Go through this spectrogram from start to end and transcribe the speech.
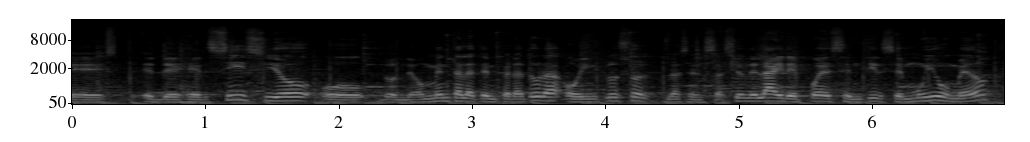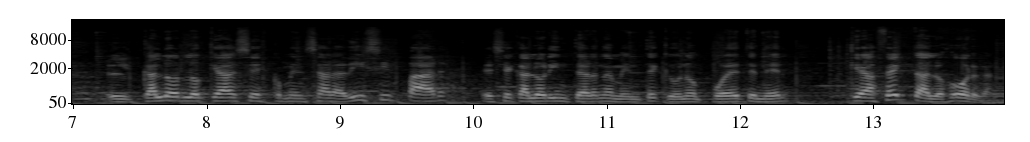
eh, de ejercicio o donde aumenta la temperatura o incluso la sensación del aire puede sentirse muy húmedo. El calor lo que hace es comenzar a disipar ese calor internamente que uno puede tener que afecta a los órganos.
